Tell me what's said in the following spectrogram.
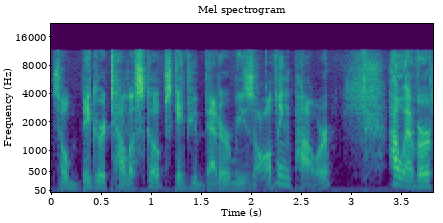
So bigger telescopes gave you better resolving power. However,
